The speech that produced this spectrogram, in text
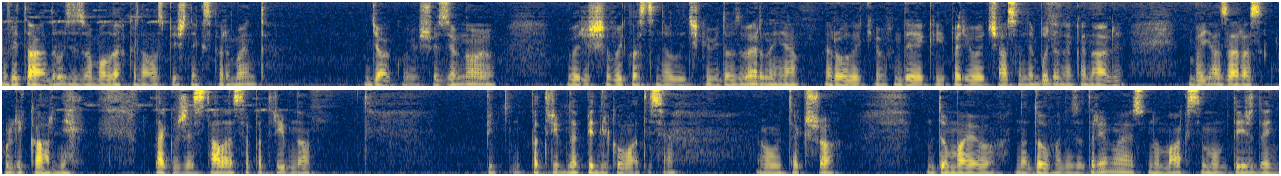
Вітаю, друзі! З вами Олег, канал Успішний експеримент. Дякую, що зі мною. Вирішив викласти невеличке відеозвернення. Роликів деякий період часу не буде на каналі, бо я зараз у лікарні. Так вже сталося, потрібно, під, потрібно підлікуватися. О, так що, думаю, надовго не затримаюсь, ну максимум тиждень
